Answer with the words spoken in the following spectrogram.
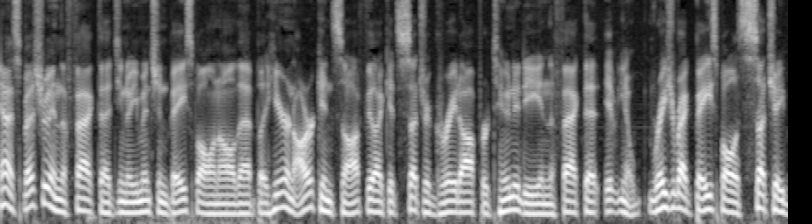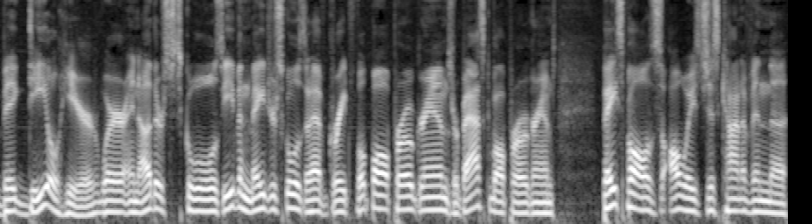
Yeah, especially in the fact that, you know, you mentioned baseball and all that, but here in Arkansas, I feel like it's such a great opportunity in the fact that, it, you know, Razorback baseball is such a big deal here, where in other schools, even major schools that have great football programs or basketball programs, baseball is always just kind of in the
